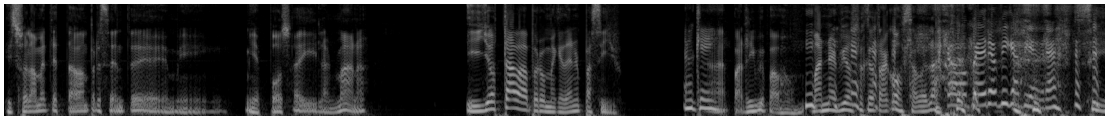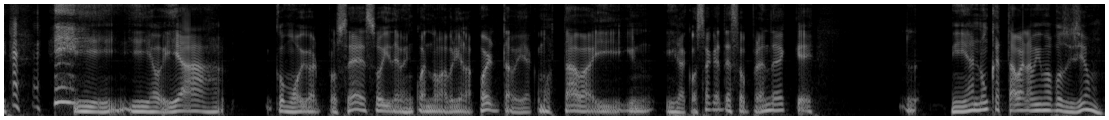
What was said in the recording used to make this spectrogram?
y solamente estaban presentes mi, esposa y la hermana. Y yo estaba, pero me quedé en el pasillo. Okay. Ah, para arriba y para abajo. Más nervioso que otra cosa, ¿verdad? Como Pedro Picapiedra. sí. Y, y oía cómo iba el proceso y de vez en cuando abría la puerta, veía cómo estaba y, la cosa que te sorprende es que mi hija nunca estaba en la misma posición.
